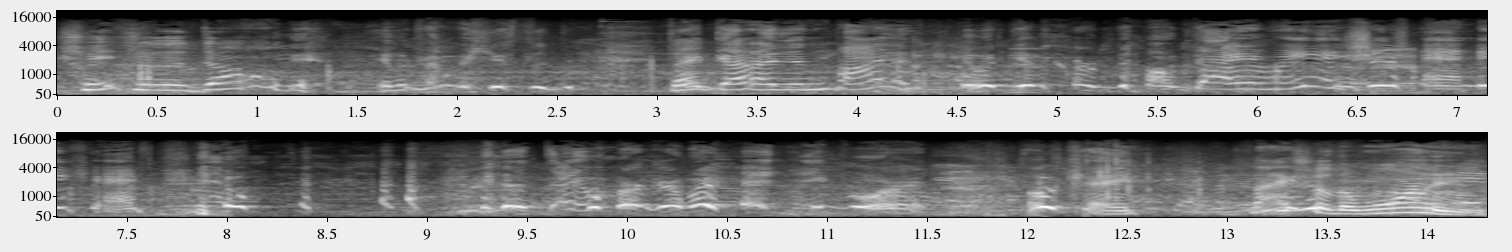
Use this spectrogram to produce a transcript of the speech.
Treat to the dog. It would probably give the. Thank God I didn't buy it. It would give her dog diarrhea and she's handicapped. worker for. Okay. Thanks for the warning.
